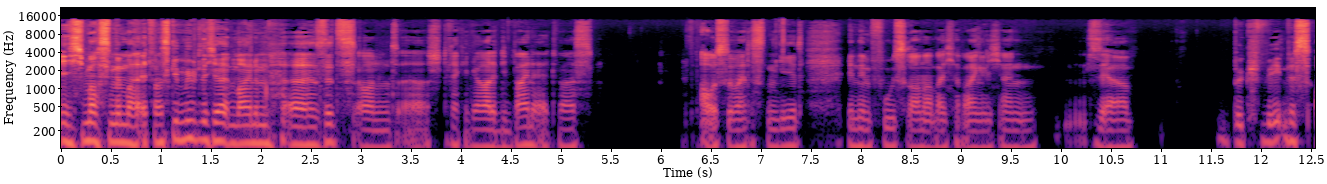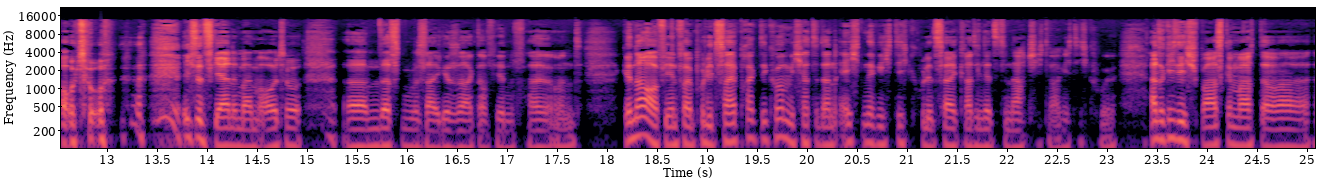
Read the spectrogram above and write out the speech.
Ich mache es mir mal etwas gemütlicher in meinem äh, Sitz und äh, strecke gerade die Beine etwas aus, soweit es denn geht, in dem Fußraum. Aber ich habe eigentlich einen sehr bequemes Auto. ich sitze gerne in meinem Auto. Ähm, das muss sei gesagt, auf jeden Fall. Und Genau, auf jeden Fall Polizeipraktikum. Ich hatte dann echt eine richtig coole Zeit. Gerade die letzte Nachtschicht war richtig cool. Hat richtig Spaß gemacht. Da war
